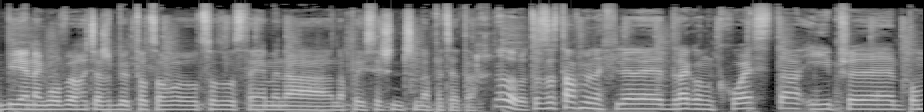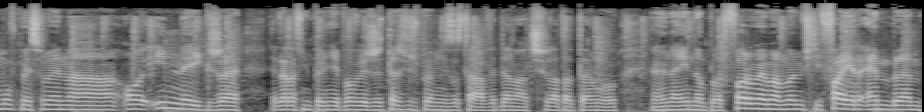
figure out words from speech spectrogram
bije na głowę chociażby to, co, co dostajemy na, na PlayStation czy na PC-tach. No dobra, to zostawmy na chwilę Dragon Questa i prze, pomówmy sobie na, o innej grze. Teraz mi pewnie powiesz, że też już pewnie została wydana 3 lata temu na inną platformę. Mam na myśli Fire Emblem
